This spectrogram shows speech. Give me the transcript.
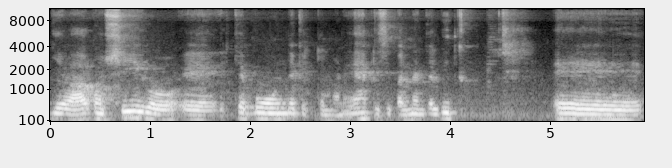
llevado consigo eh, este boom de criptomonedas, principalmente el Bitcoin. Eh,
